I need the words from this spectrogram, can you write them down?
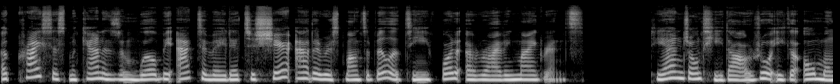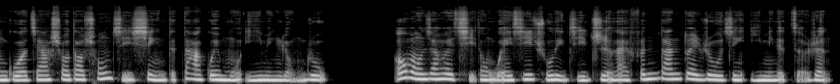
a crisis mechanism will be activated to share out the responsibility for the arriving migrants. 提案中提到，若一个欧盟国家受到冲击性的大规模移民涌入，欧盟将会启动危机处理机制来分担对入境移民的责任。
